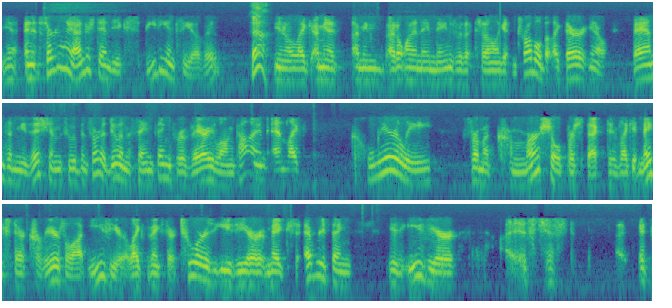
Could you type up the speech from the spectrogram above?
Yeah, and it, certainly I understand the expediency of it yeah. You know, like I mean, I, I mean, I don't want to name names with it because I don't want to get in trouble. But like, there, are you know, bands and musicians who have been sort of doing the same thing for a very long time, and like, clearly, from a commercial perspective, like it makes their careers a lot easier. Like, it makes their tours easier. It makes everything is easier. It's just, it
